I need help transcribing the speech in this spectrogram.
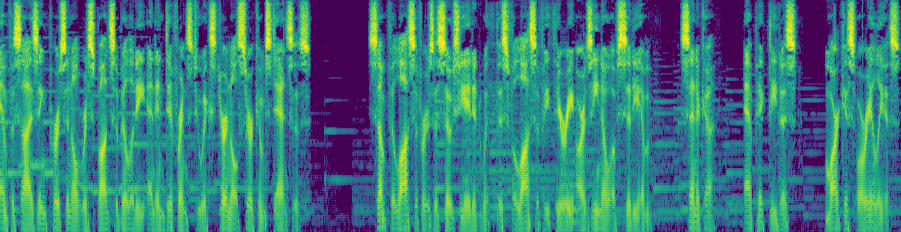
emphasizing personal responsibility and indifference to external circumstances. Some philosophers associated with this philosophy theory are Zeno of Citium, Seneca, Epictetus, Marcus Aurelius.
